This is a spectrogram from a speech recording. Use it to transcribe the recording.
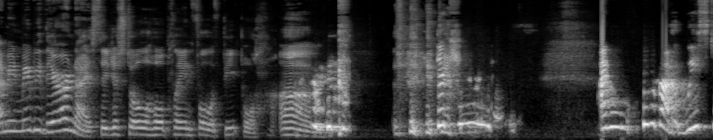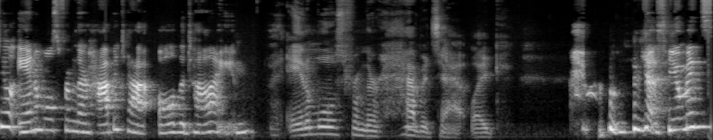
i mean maybe they are nice they just stole a whole plane full of people um They're curious. I mean, think about it. We steal animals from their habitat all the time. animals from their habitat like yes, humans.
